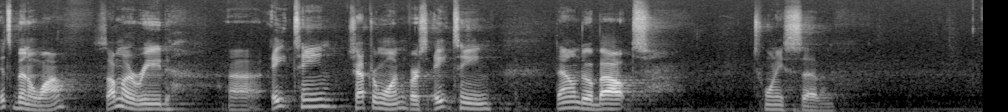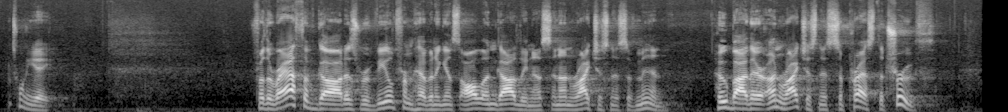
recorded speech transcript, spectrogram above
It's been a while, so I'm going to read uh, 18, chapter 1, verse 18, down to about 27. 28. For the wrath of God is revealed from heaven against all ungodliness and unrighteousness of men, who by their unrighteousness suppress the truth.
